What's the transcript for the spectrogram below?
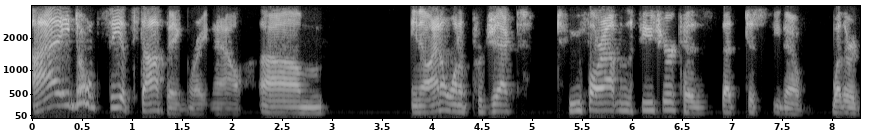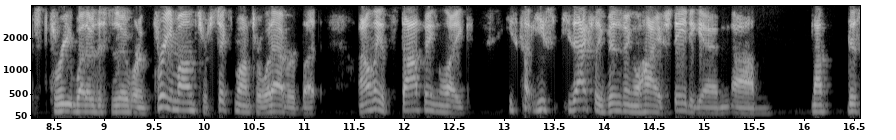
I don't see it stopping right now. Um, you know, I don't want to project too far out in the future because that just you know whether it's three whether this is over in three months or six months or whatever. But I don't think it's stopping. Like he's he's he's actually visiting Ohio State again, um, not this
